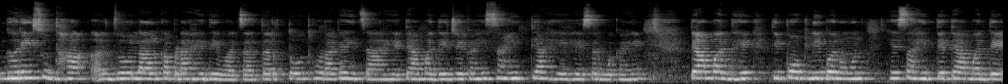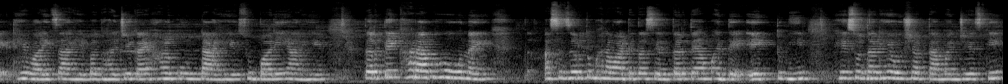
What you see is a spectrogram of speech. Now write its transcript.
घरी सुद्धा जो लाल कपडा आहे देवाचा तर तो थोडा घ्यायचा आहे. त्यामध्ये जे काही साहित्य आहे हे सर्व काही त्यामध्ये ती पोटली बनवून हे साहित्य त्यामध्ये ठेवायचं आहे. बघा जे काही हळकुंड आहे सुपारी आहे तर ते खराब होऊ नये. असं जर तुम्हाला वाटत असेल तर त्यामध्ये एक तुम्ही हे सुद्धा ठेवू शकता. म्हणजेच की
